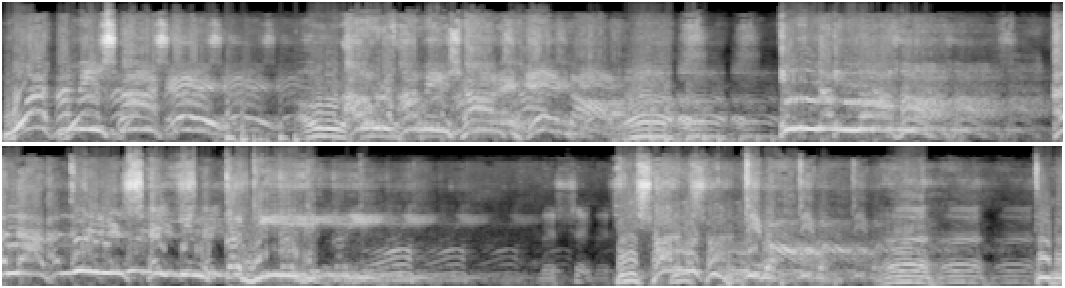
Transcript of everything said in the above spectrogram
وہ ہمیشہ ہے۔ اور ہمیشہ رہے گا۔ ان اللہ علی کل شیء قدیر۔ তিনি তিনি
